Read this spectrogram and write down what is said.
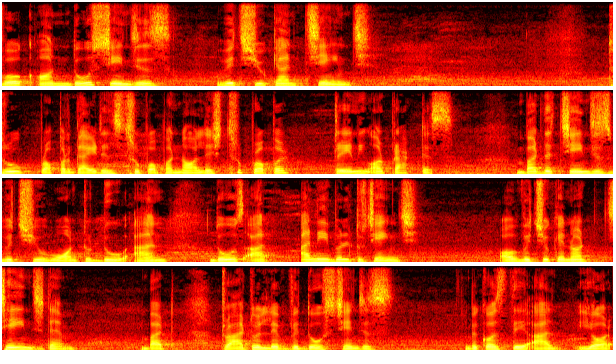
work on those changes which you can change through proper guidance, through proper knowledge, through proper training or practice. But the changes which you want to do and those are unable to change or which you cannot change them, but try to live with those changes because they are your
